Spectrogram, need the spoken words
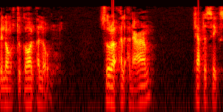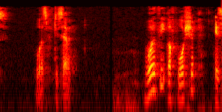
belongs to God alone. Surah Al-An'am, chapter 6, verse 57. Worthy of worship is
